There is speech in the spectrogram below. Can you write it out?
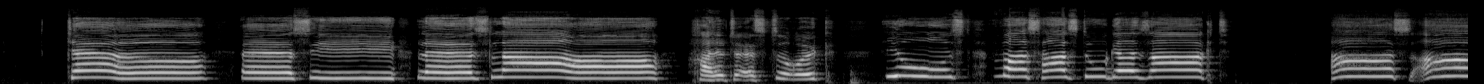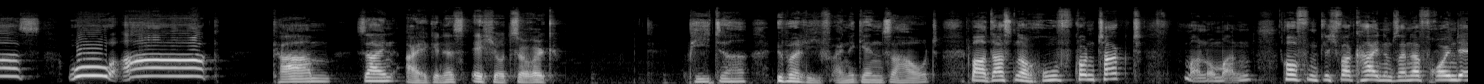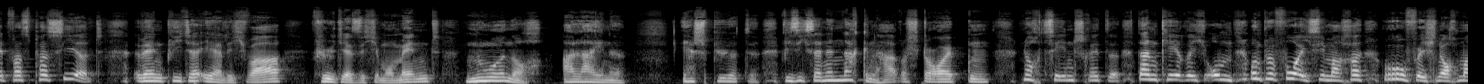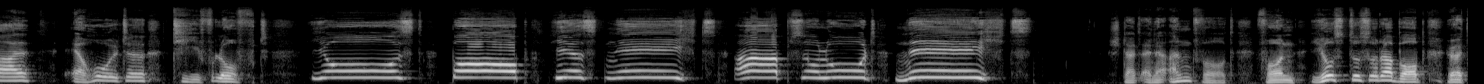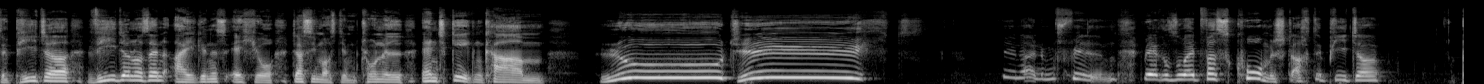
Tell Essi Lesla, halte es zurück. Just, was hast du gesagt? As, as, uh, ak, kam sein eigenes Echo zurück. Peter überlief eine Gänsehaut. War das noch Rufkontakt? Mann, oh Mann, hoffentlich war keinem seiner Freunde etwas passiert. Wenn Peter ehrlich war, fühlte er sich im Moment nur noch alleine. Er spürte, wie sich seine Nackenhaare sträubten. Noch zehn Schritte, dann kehre ich um, und bevor ich sie mache, rufe ich nochmal. Er holte tief Luft. Just, Bob, hier ist nichts, absolut nichts. Statt einer Antwort von Justus oder Bob hörte Peter wieder nur sein eigenes Echo, das ihm aus dem Tunnel entgegenkam. Lutichts! In einem Film wäre so etwas komisch, dachte Peter.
